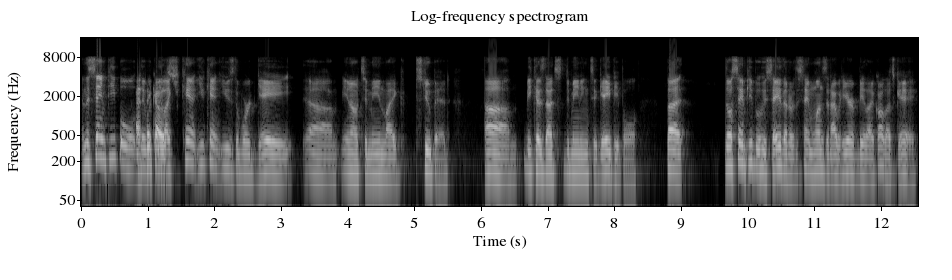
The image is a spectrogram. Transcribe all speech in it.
And the same people I they would be I like you can't you can't use the word gay, um, you know, to mean like stupid, um, because that's demeaning to gay people. But those same people who say that are the same ones that I would hear be like, oh, that's gay.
